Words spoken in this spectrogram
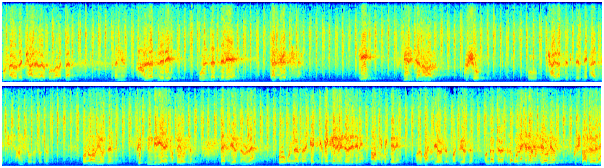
bunlara da çareler bularaktan efendim halvetleri, uzletleri tertip etmişler. Ki bir canavar, kuşu, o çaylak dediklerini her hangisi olursa olsun, onu alıyorsun, 40 gün bir yere kapıyorsun, besliyorsun orada. O ondan sonra kö köpeklerimiz öyle değil mi? Av köpekleri. Onu başlıyorsun, bakıyorsun. Ondan sonrasında o ne kadar mutlu oluyor. Kuşlar da öyle.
